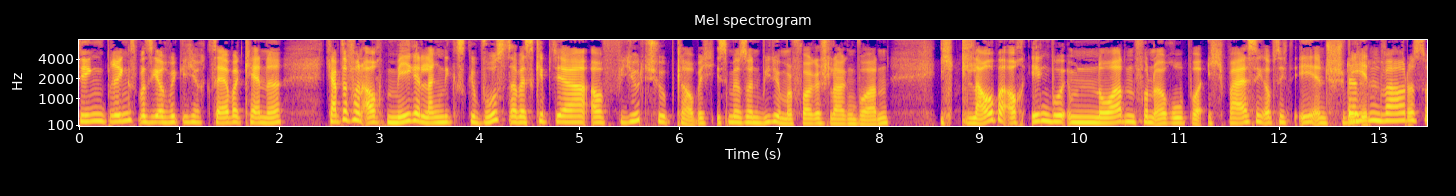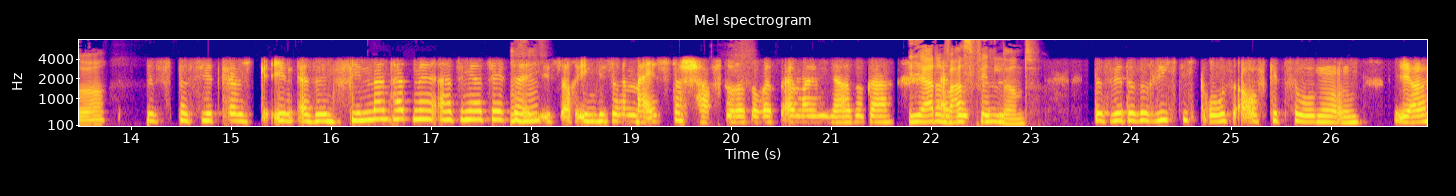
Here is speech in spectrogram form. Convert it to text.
Ding bringst, was ich auch wirklich auch selber kenne. Ich habe davon auch mega lang nichts gewusst, aber es gibt ja auf YouTube, glaube ich, ist mir so ein Video mal vorgeschlagen worden. Ich glaube auch irgendwo im Norden von Europa. Ich weiß nicht, ob es nicht eh in Schweden das, war oder so. Das passiert, glaube ich, in, also in Finnland hat, mir, hat sie mir erzählt, mhm. da ist auch irgendwie so eine Meisterschaft oder sowas einmal im Jahr sogar. Ja, dann also, war es Finnland. Das, das wird also richtig groß aufgezogen und ja.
